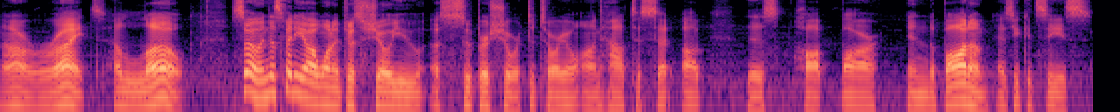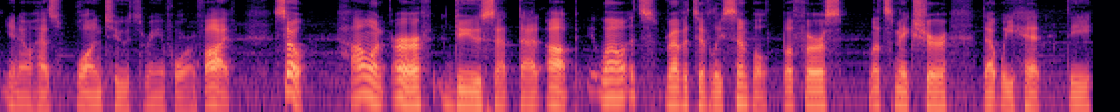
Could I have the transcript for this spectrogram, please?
All right, hello. So in this video, I want to just show you a super short tutorial on how to set up this hot bar in the bottom. As you can see, it's, you know, has one, two, three, and four, and five. So how on earth do you set that up? Well, it's relatively simple, but first, let's make sure that we hit the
